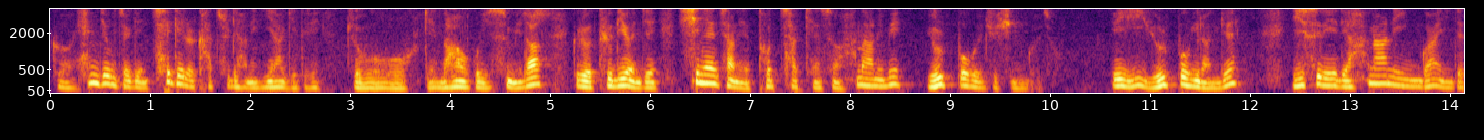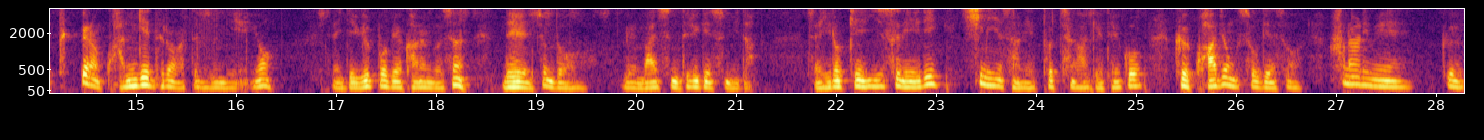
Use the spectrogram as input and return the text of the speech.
그 행정적인 체계를 갖추게 하는 이야기들이 쭉 이렇게 나오고 있습니다. 그리고 드디어 이제 신의 잔에 도착해서 하나님이 율법을 주시는 거죠. 이 율법이란 게 이스라엘이 하나님과 이제 특별한 관계에 들어갔던 의미예요. 이제 율법에 관한 것은 내일 좀 더 말씀드리겠습니다. 자, 이렇게 이스라엘이 신의 산에 도착하게 되고 그 과정 속에서 하나님의 그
